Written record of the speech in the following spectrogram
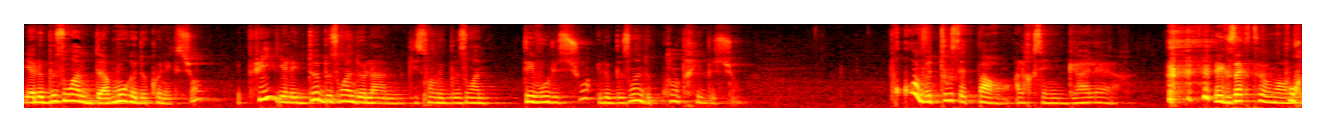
Il y a le besoin d'amour et de connexion, et puis il y a les deux besoins de l'âme, qui sont le besoin d'évolution et le besoin de contribution. Pourquoi on veut tous être parents alors que c'est une galère? Exactement. pour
